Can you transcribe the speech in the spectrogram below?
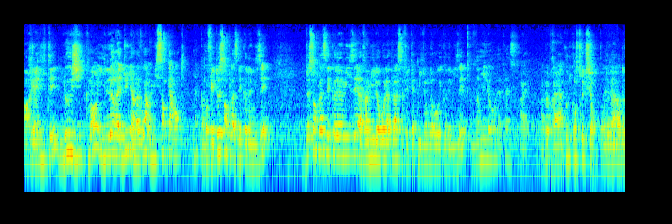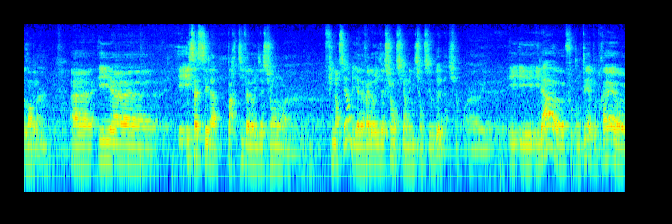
en réalité, logiquement, il aurait dû y en avoir 840. Donc on fait 200 places d'économiser. 200 places d'économiser à 20 000 euros la place, ça fait 4 millions d'euros économisés. 20 000 euros la place. Ouais, à peu près, un coût de construction, pour donner un ordre de grandeur. Euh, et, euh, et, et ça, c'est la partie valorisation euh, financière, mais il y a la valorisation aussi en émissions de CO2. Bien sûr. Euh, et, et- là, il faut compter à peu près, euh,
